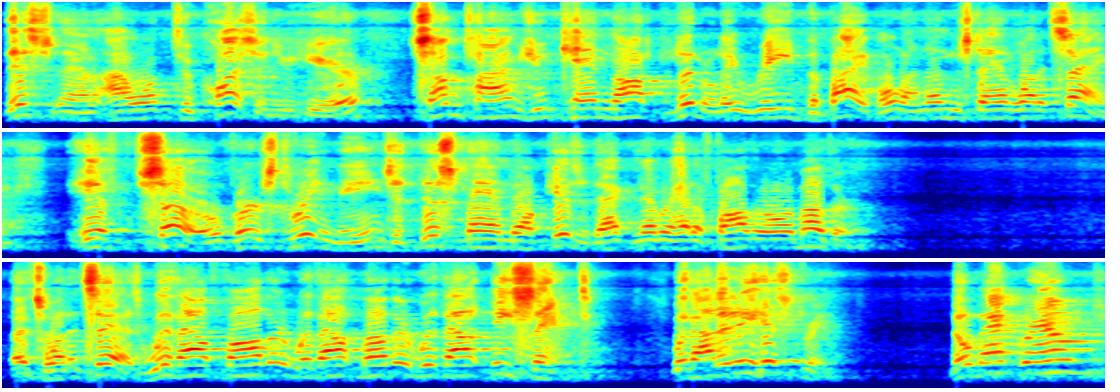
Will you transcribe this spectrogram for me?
this, and I want to caution you here, sometimes you cannot literally read the Bible and understand what it's saying. If so, verse 3 means that this man Melchizedek never had a father or a mother. That's what it says. Without father, without mother, without descent, without any history, no background.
